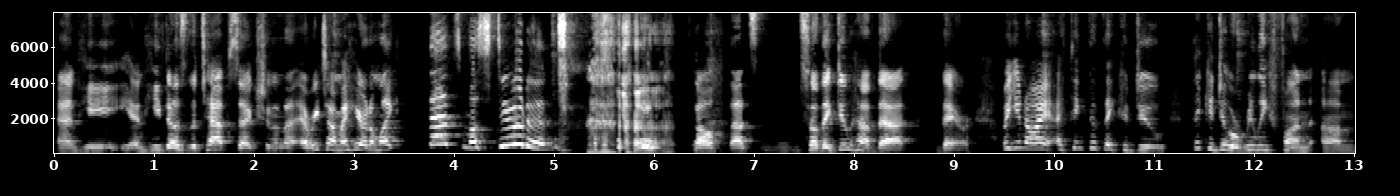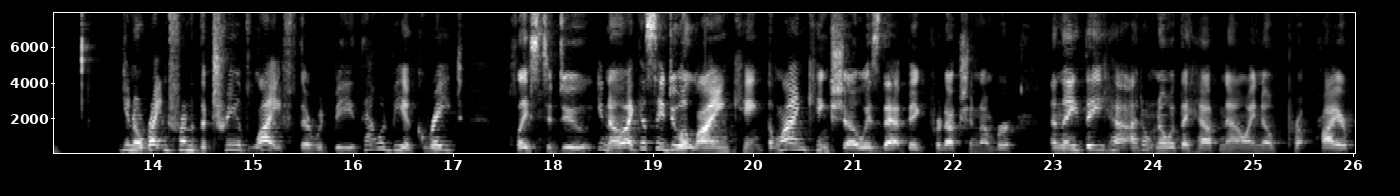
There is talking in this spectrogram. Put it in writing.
and he and he does the tap section, and every time I hear it, I'm like. That's my student. so that's so they do have that there. But you know, I, I think that they could do they could do a really fun um, you know right in front of the tree of life there would be that would be a great place to do you know i guess they do a lion king the lion king show is that big production number and they they have i don't know what they have now i know pr- prior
